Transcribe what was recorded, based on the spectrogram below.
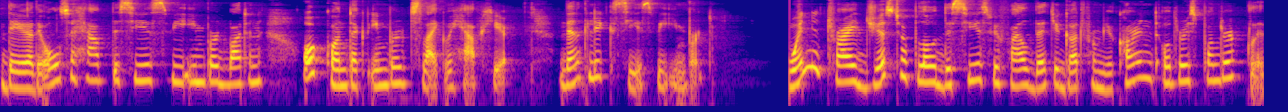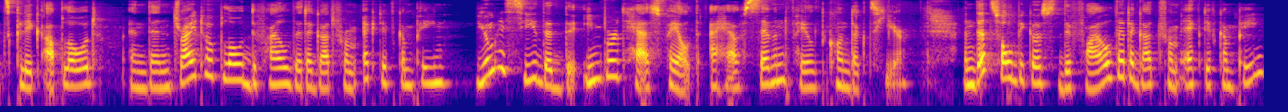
there they also have the CSV import button, or contact imports like we have here. Then click CSV import. When you try just to upload the CSV file that you got from your current autoresponder, let's click upload and then try to upload the file that I got from ActiveCampaign you may see that the import has failed. I have seven failed contacts here. And that's all because the file that I got from ActiveCampaign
